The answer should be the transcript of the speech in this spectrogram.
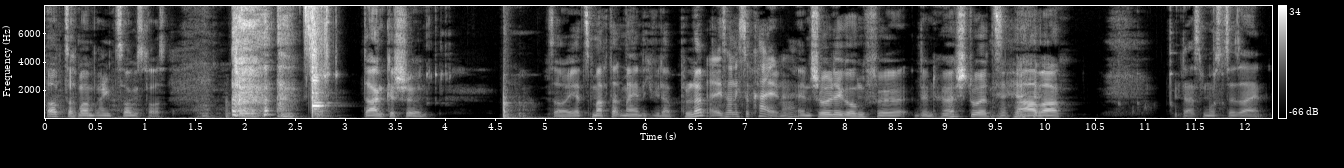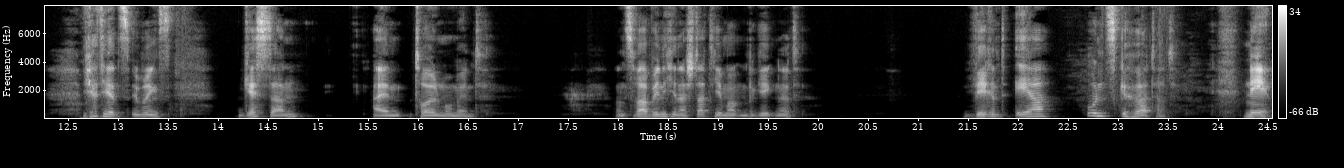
Hauptsache man bringt Songs raus. Dankeschön. So, jetzt macht das mal endlich wieder plöpp. Ist auch nicht so kalt, ne? Entschuldigung für den Hörsturz, aber das musste sein. Ich hatte jetzt übrigens gestern einen tollen Moment. Und zwar bin ich in der Stadt jemandem begegnet, während er uns gehört hat. Nee,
